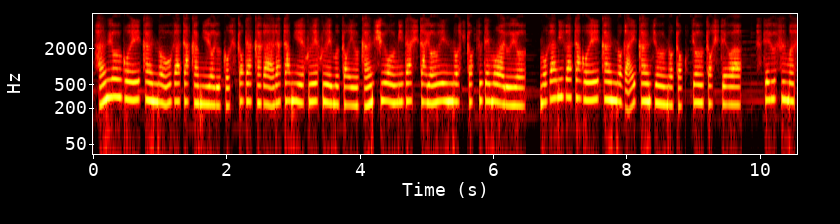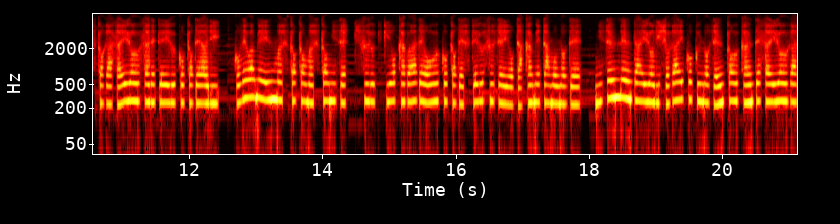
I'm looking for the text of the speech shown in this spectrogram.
汎用護衛艦の大型化によるコスト高が新たに FFM という艦種を生み出した要因の一つでもあるよ。最上型護衛艦の外観上の特徴としては、ステルスマストが採用されていることであり、これはメインマストとマストに設置する機器をカバーで覆うことでステルス性を高めたもので、2000年代より諸外国の戦闘艦で採用が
